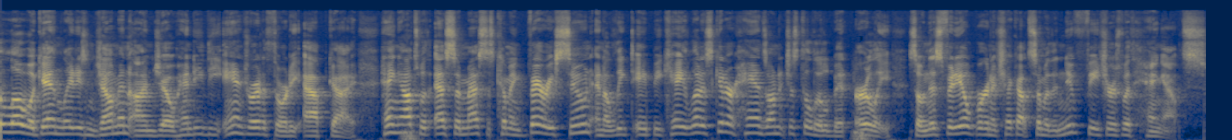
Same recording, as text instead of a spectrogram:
Hello again, ladies and gentlemen. I'm Joe Hindy, the Android Authority app guy. Hangouts with SMS is coming very soon, and a leaked APK let us get our hands on it just a little bit early. So in this video, we're going to check out some of the new features with Hangouts.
